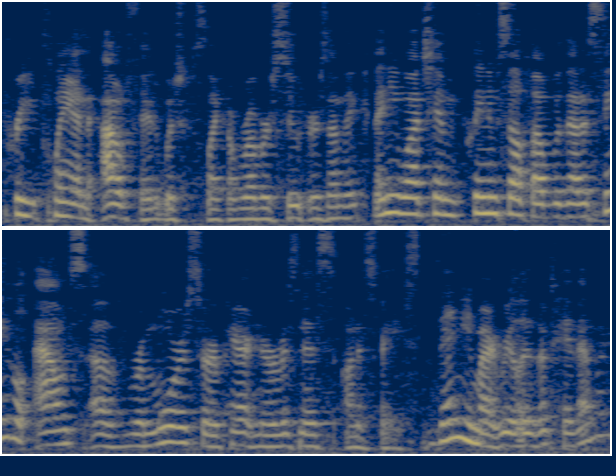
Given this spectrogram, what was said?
pre-planned outfit, which was like a rubber suit or something. Then you watch him clean himself up without a single ounce of remorse or apparent nervousness on his face. Then you might realize, okay, that might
